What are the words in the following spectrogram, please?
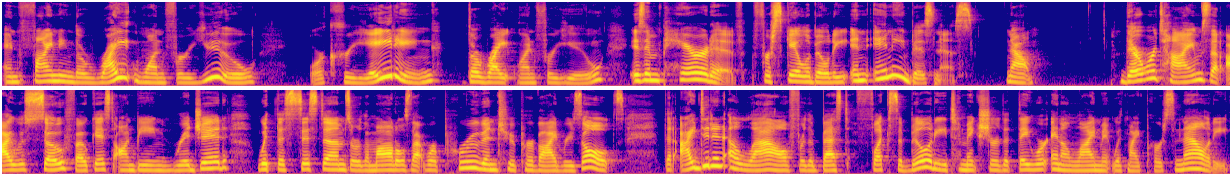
and finding the right one for you or creating the right one for you is imperative for scalability in any business. Now, there were times that I was so focused on being rigid with the systems or the models that were proven to provide results that I didn't allow for the best flexibility to make sure that they were in alignment with my personality,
